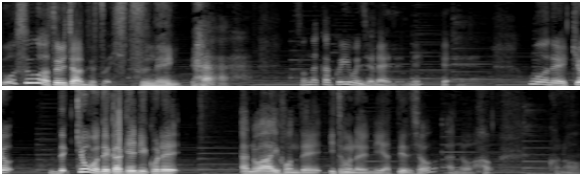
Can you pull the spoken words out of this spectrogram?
もうすぐ忘れちゃうんですよ。失念。そんなかっこいいもんじゃないのよね。もうね、今日、で今日も出かけにこれ、あの iPhone でいつものようにやってるでしょ？あの、この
